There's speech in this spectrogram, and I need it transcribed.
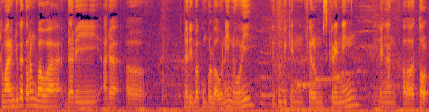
kemarin juga orang bawa dari ada eh, dari Bakumpul Bau Ninoi itu bikin film screening dengan eh, talk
